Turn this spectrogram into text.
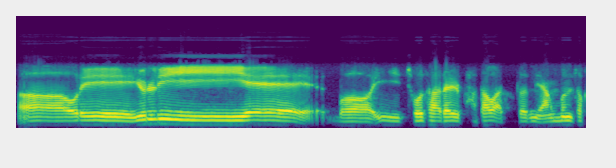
어, 우리 윤리의 뭐 이 조사를 받아왔던 양문석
